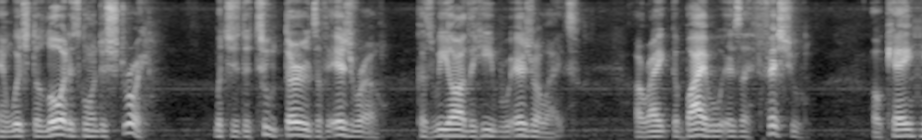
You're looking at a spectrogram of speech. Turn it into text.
in which the Lord is going to destroy, which is the two thirds of Israel, because we are the Hebrew Israelites. All right, the Bible is official. Okay,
